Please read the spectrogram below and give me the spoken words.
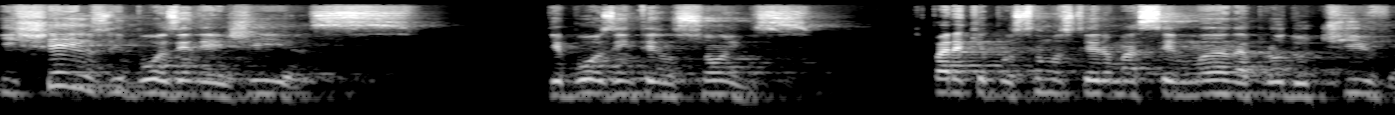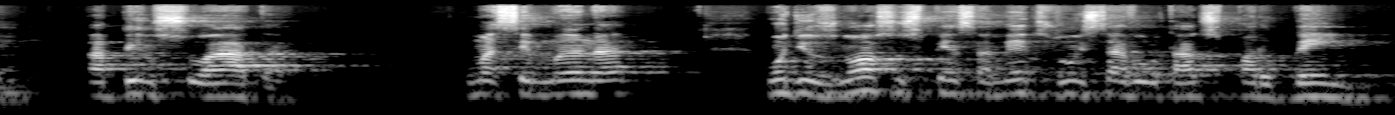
e cheios de boas energias, de boas intenções, para que possamos ter uma semana produtiva, abençoada, uma semana onde os nossos pensamentos vão estar voltados para o bem,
